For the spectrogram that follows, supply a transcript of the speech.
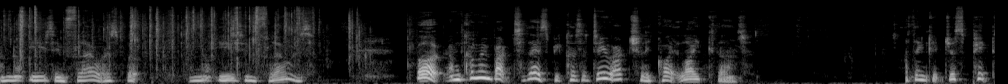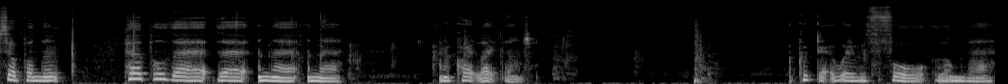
I'm not using flowers, but I'm not using flowers. But I'm coming back to this because I do actually quite like that. I think it just picks up on the purple there, there, and there, and there. And I quite like that. I could get away with four along there.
